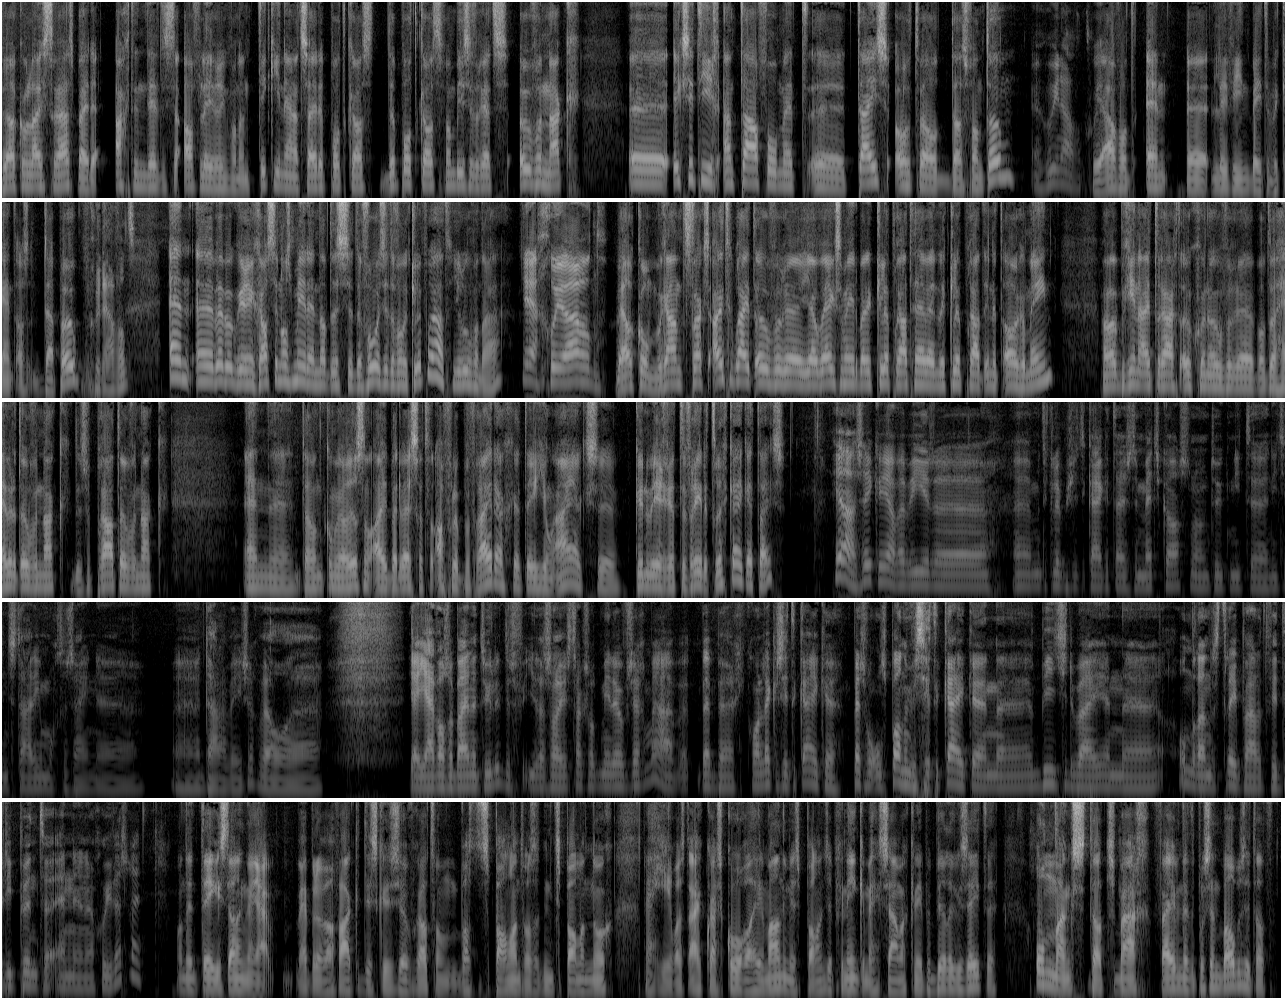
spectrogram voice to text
Welkom luisteraars bij de 38e aflevering van een Tikkie naar het Zuiden podcast. De podcast van Bizet Reds over NAC. Eh, ik zit hier aan tafel met eh, Thijs, oftewel Das Fantoom. Goedenavond. Goedenavond. En eh Levine, beter bekend als Dapoop. Goedenavond. En eh, we hebben ook weer een gast in ons midden en dat is eh, de voorzitter van de clubraad, Jeroen van der Haar. Ja, goedenavond. Welkom. We gaan het straks uitgebreid over eh, jouw werkzaamheden bij de clubraad hebben en de clubraad in het algemeen. Maar we beginnen uiteraard ook gewoon over, eh, want we hebben het over NAC, dus we praten over NAC. En eh, dan kom je al heel snel uit bij de wedstrijd van afgelopen vrijdag eh, tegen Jong Ajax. Eh, kunnen we weer tevreden terugkijken, Thijs? Ja, zeker. Ja, we hebben hier met de clubjes zitten kijken tijdens de matchcast. Omdat we natuurlijk niet, niet in het stadion mochten zijn daar aanwezig. Wel, ja, jij was erbij natuurlijk, dus daar zal je straks wat meer over zeggen. Maar ja, we, we hebben gewoon lekker zitten kijken. Best wel ontspannen weer zitten kijken en eh, een biertje erbij. En eh, onderaan de streep waren het weer drie punten en een goede wedstrijd. Want in tegenstelling, nou ja, we hebben er wel vaker discussies over gehad van was het spannend, was het niet spannend nog. Nou, hier was het eigenlijk qua score al helemaal niet meer spannend. Je hebt geen één keer met samengeknepen billen gezeten. Ondanks dat je maar 35% balbezit had.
